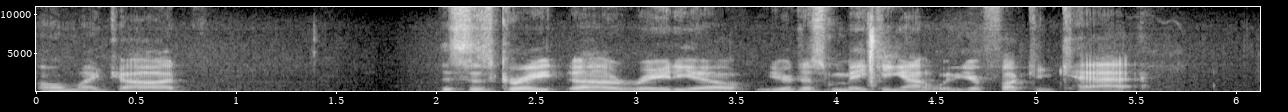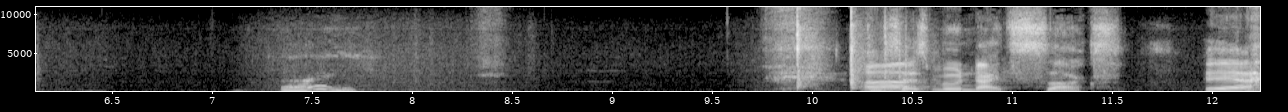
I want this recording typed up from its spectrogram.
oh my god. This is great uh, radio. You're just making out with your fucking cat. All right. He Uh, says Moon Knight sucks. Yeah.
